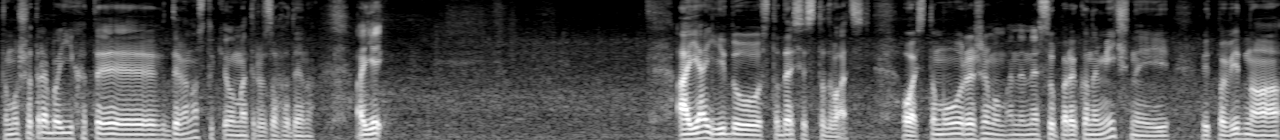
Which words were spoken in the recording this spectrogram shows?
Тому що треба їхати 90 км за годину, а я. А я їду 110-120. Ось тому режим у мене не суперекономічний і відповідно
